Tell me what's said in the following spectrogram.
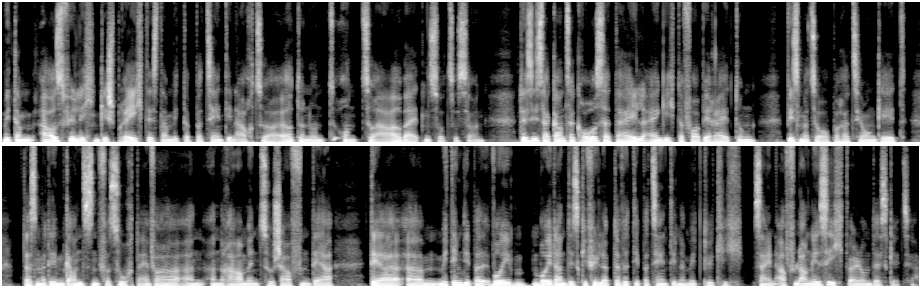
mit einem ausführlichen Gespräch das dann mit der Patientin auch zu erörtern und, und zu erarbeiten sozusagen. Das ist ein ganz ein großer Teil eigentlich der Vorbereitung bis man zur Operation geht, dass man dem Ganzen versucht, einfach einen, einen Rahmen zu schaffen, der, der ähm, mit dem die, wo ich, wo ich dann das Gefühl habe, da wird die Patientin damit glücklich sein, auf lange Sicht, weil um das geht es ja.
